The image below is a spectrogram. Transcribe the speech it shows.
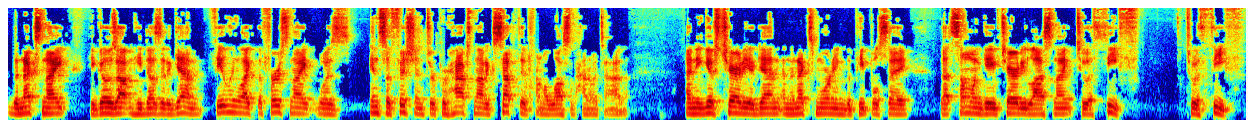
the next night he goes out and he does it again, feeling like the first night was insufficient or perhaps not accepted from Allah subhanahu wa ta'ala. And he gives charity again, and the next morning the people say that someone gave charity last night to a thief, to a thief.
